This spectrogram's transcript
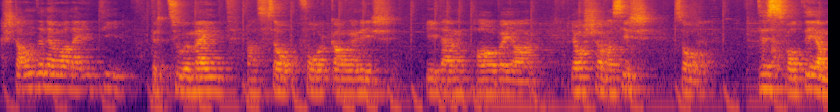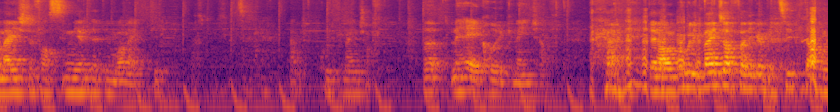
gestandene One80 dazu meint, was so vorgegangen ist in diesem halben Jahr. Joscha, was ist so das, was dich am meisten fasziniert hat im One80? Ja, coole Gemeinschaft. Wir haben eine coole Gemeinschaft. genau, eine coole Gemeinschaft, völlig überzeugt davon.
